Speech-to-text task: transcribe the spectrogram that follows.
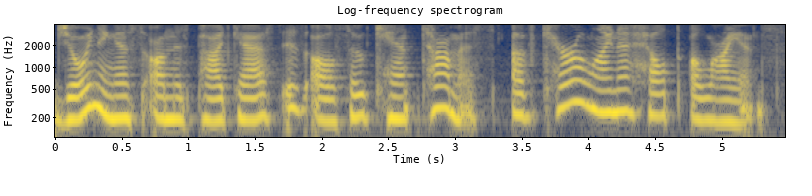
Joining us on this podcast is also Kent Thomas of Carolina Health Alliance.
